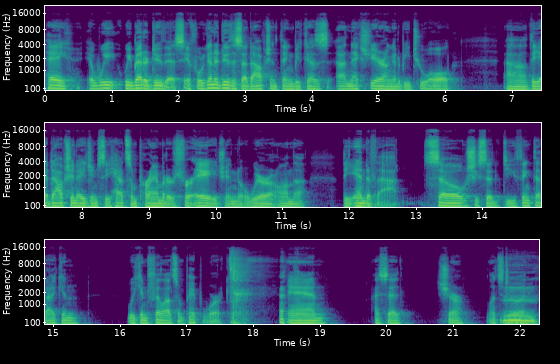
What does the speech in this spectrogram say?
Hey, we, we better do this. If we're going to do this adoption thing, because uh, next year I'm going to be too old. Uh, the adoption agency had some parameters for age, and we're on the the end of that. So she said, "Do you think that I can we can fill out some paperwork?" and I said, "Sure, let's do mm. it."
